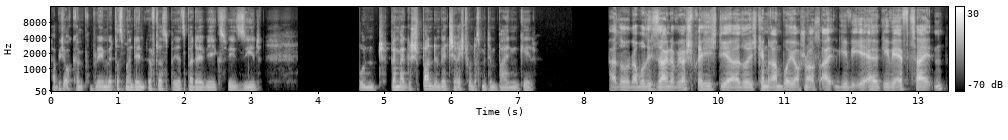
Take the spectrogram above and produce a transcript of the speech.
habe ich auch kein Problem mit, dass man den öfters jetzt bei der WXW sieht. Und bin mal gespannt, in welche Richtung das mit den beiden geht. Also da muss ich sagen, da widerspreche ich dir. Also ich kenne Rambo ja auch schon aus alten GW, äh, GWF-Zeiten.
